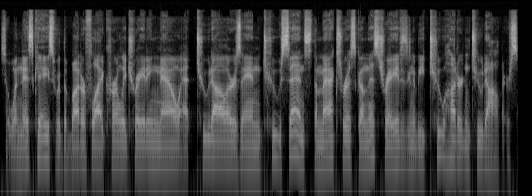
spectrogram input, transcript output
So in this case, with the butterfly currently trading now at $2.02, the max risk on this trade is going to be $202.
